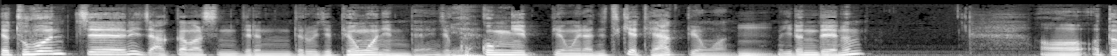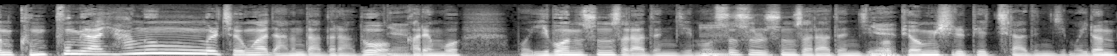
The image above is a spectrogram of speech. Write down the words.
네. 두 번째는 이제 아까 말씀드린 대로 이제 병원인데 이제 예. 국공립 병원이라든지 특히 대학병원 음. 뭐 이런 데는 어, 어떤 금품이나 향응을 제공하지 않는다 하더라도 예. 가령 뭐, 뭐 입원 순서라든지 뭐 음. 수술 순서라든지 예. 뭐 병실 배치라든지 뭐 이런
